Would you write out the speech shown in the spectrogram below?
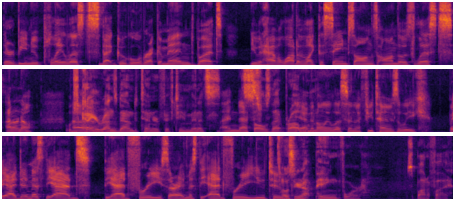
there would be new playlists that Google would recommend, but you would have a lot of like the same songs on those lists. I don't know. We'll just cut your runs down to 10 or 15 minutes. And that solves that problem. Yeah, then only listen a few times a week. But yeah, I do miss the ads, the ad free. Sorry, I missed the ad free YouTube. oh, so you're not paying for Spotify,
